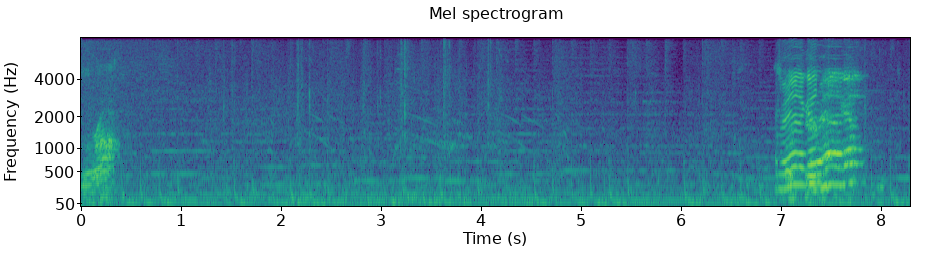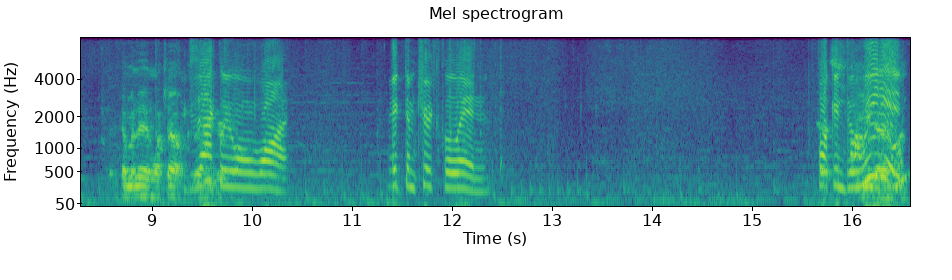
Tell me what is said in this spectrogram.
Rock. Come in again. They're coming in, watch out. Exactly what we want. Make them trickle in. Fucking delete it!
